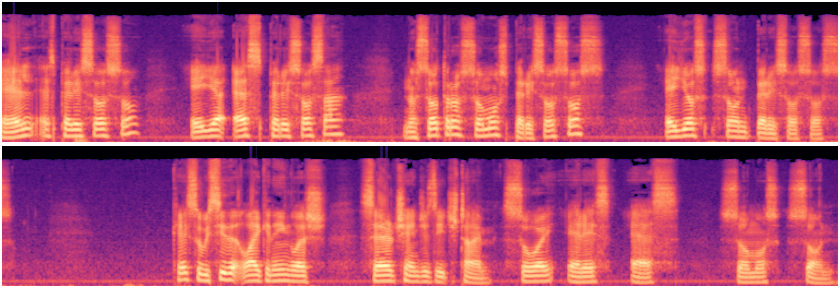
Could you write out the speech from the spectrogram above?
él es perezoso, ella es perezosa, nosotros somos perezosos, Ellos son perezosos. Okay, so we see that like in English, ser changes each time. Soy, eres, es, somos, son.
